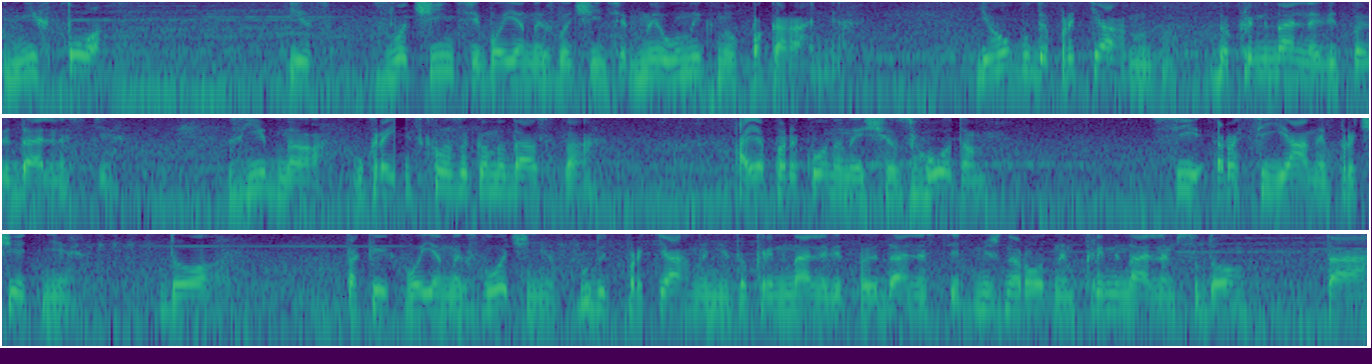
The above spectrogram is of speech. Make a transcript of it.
ніхто із злочинців, воєнних злочинців, не уникнув покарання. Його буде притягнуто до кримінальної відповідальності згідно українського законодавства. А я переконаний, що згодом всі росіяни, причетні до таких воєнних злочинів, будуть притягнені до кримінальної відповідальності міжнародним кримінальним судом та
